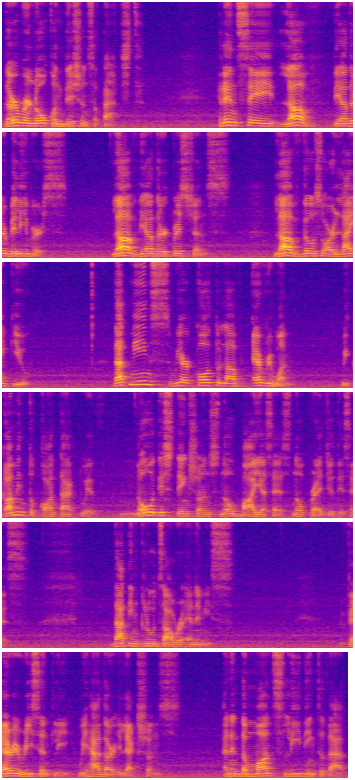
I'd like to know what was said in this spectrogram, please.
there were no conditions attached. He didn't say, love the other believers, love the other Christians, love those who are like you. That means we are called to love everyone we come into contact with. No distinctions, no biases, no prejudices. That includes our enemies. Very recently, we had our elections. And in the months leading to that,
